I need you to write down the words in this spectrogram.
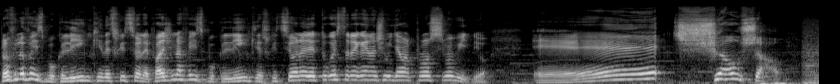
profilo Facebook, link in descrizione, pagina Facebook, link in descrizione, detto questo ragazzi noi ci vediamo al prossimo video. E ciao ciao.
